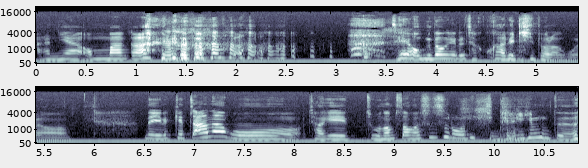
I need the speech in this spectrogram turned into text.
아니야 엄마가 제 엉덩이를 자꾸 가리키더라고요. 근데 이렇게 짠하고 자기 존엄성을 스스로 지키기 네. 힘든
